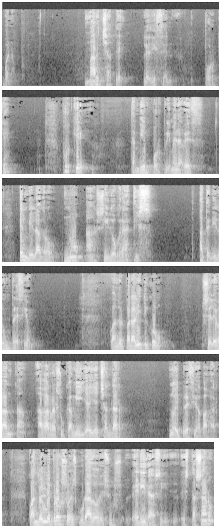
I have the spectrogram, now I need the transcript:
Bueno, márchate, le dicen. ¿Por qué? Porque también por primera vez el milagro no ha sido gratis, ha tenido un precio. Cuando el paralítico se levanta, agarra su camilla y echa a andar, no hay precio a pagar. Cuando el leproso es curado de sus heridas y está sano,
